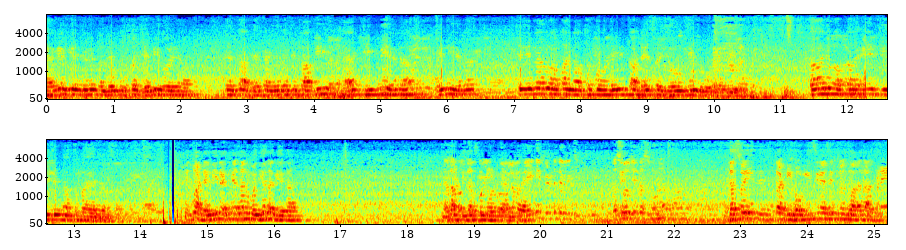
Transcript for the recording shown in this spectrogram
ਹੈਗੇ ਵੀ ਆ ਜਿਹੜੇ ਬੰਦੇ ਕੁਝ ਭੱਜੇ ਵੀ ਹੋਏ ਆ ਤੇ ਤੁਹਾਡੇ ਪਿੰਡ ਦੇ ਵਿੱਚ ਕਾਫੀ ਹੈ ਠੀਕ ਵੀ ਹੈਗਾ ਇਹ ਨਹੀਂ ਹੈਗਾ ਤੇ ਇਹਨਾਂ ਨੂੰ ਆਪਾਂ ਨੱਥ ਪਾਉਣ ਲਈ ਤੁਹਾਡੇ ਸਹਿਯੋਗ ਦੀ ਲੋੜ ਹੈਗੀ ਹੈ ਤਾਂ ਜੋ ਆਪਾਂ ਇਹ ਚੀਜ਼ ਦੇ ਨੱਥ ਪਾਇਆ ਜਾ ਸਕੇ। ਇਹ ਤੁਹਾਡੇ ਲਈ ਰੱਖਿਆ ਸਾਨੂੰ ਵਧੀਆ ਲੱਗੇਗਾ। ਤੁਹਾਡੀ ਗੱਲ ਅਸੀਂ ਨੋਟ ਕਰ ਪ੍ਰੋਬਲਮ ਹੀ ਨਹੀਂ ਪਿੰਡ ਦੇ ਵਿੱਚ। ਦੱਸੋ ਜੀ ਦੱਸੋ। ਦੱਸੋ ਜੀ ਤੁਹਾਡੀ ਹੋ ਗਈ ਸੀ ਵੈਸੇ ਚਲੋ ਦੁਬਾਰਾ ਲਾ ਦਿਓ। ਆਪਣੇ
